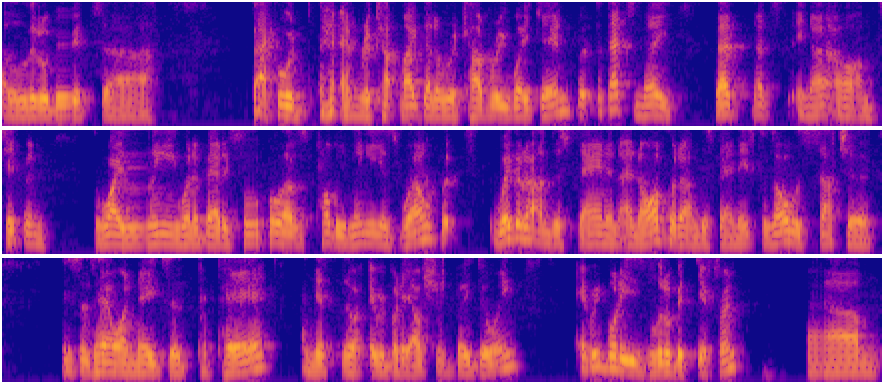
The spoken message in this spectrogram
a little bit uh, backward and reco- make that a recovery weekend. But but that's me. That that's you know I'm tipping the way Lingy went about his football. That was probably Lingy as well. But we've got to understand, and, and I've got to understand this because I was such a. This is how I need to prepare, and this is what everybody else should be doing everybody's a little bit different. Um,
